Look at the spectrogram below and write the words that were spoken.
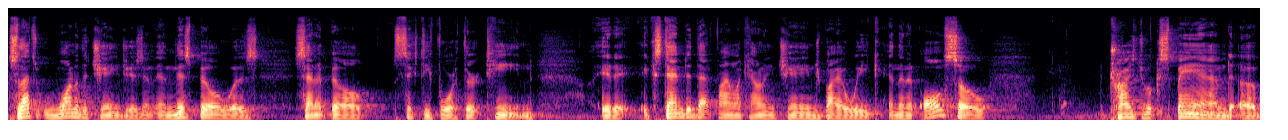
So that's one of the changes, and, and this bill was Senate Bill 6413. It extended that final accounting change by a week, and then it also tries to expand a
